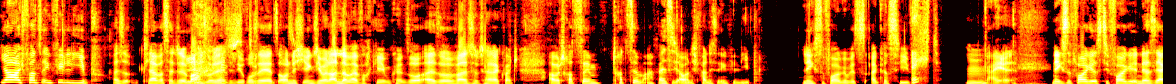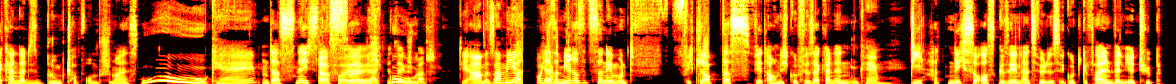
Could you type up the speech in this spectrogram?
Ja, ich fand's irgendwie lieb. Also klar, was hätte der Ja, machen sollen? Er hätte die Rose jetzt auch nicht irgendjemand anderem einfach geben können. So, also war totaler Quatsch. Aber trotzdem, trotzdem, ach, weiß ich auch nicht, fand ich irgendwie lieb. Nächste Folge wird's aggressiv. Echt? Mhm. Geil. Nächste Folge ist die Folge, in der Serkan da diesen Blumentopf umschmeißt. Uh, okay. Und das ist nächste Das ist Folge. äh, nicht ja, ich bin sehr gut. gespannt. Die arme Samira. Was, Oh, ja, ja. Samira sitzt daneben und ich glaube, das wird auch nicht gut für Serkan enden. Okay. Die hat nicht so ausgesehen, als würde es ihr gut gefallen, wenn ihr Typ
